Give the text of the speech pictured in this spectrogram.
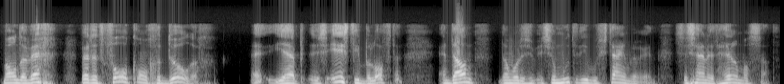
Maar onderweg werd het volk ongeduldig. Je hebt dus eerst die belofte. En dan, dan worden ze, ze moeten die woestijn weer in. Ze zijn het helemaal zat.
